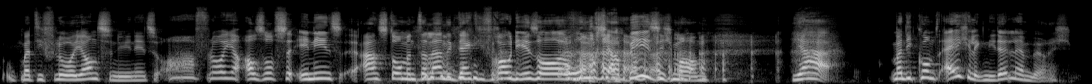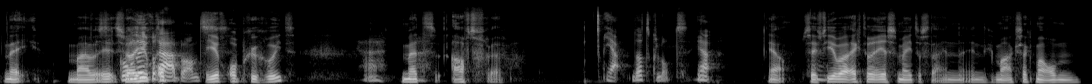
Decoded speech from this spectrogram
Ook met die Floor Jansen nu ineens. Oh, Floor Jan- alsof ze ineens aanstormend talent. ik denk, die vrouw die is al honderd jaar bezig, man. Ja, maar die komt eigenlijk niet uit Limburg. nee. Maar Dus is wel hier, op, hier opgegroeid Ja, met After Forever. ja, dat klopt. Ja. Ja, ze heeft hier wel echt haar eerste meters in, in gemaakt, zeg maar, om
